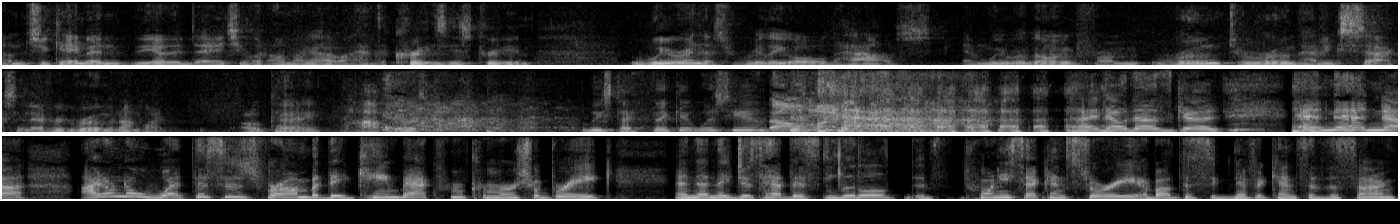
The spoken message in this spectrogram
Um, she came in the other day and she went, Oh my God, I had the craziest dream. We were in this really old house and we were going from room to room having sex in every room. And I'm like, Okay. Wow. She goes, At least I think it was you. Oh yeah. I know that was good. And then uh, I don't know what this is from, but they came back from commercial break, and then they just had this little twenty second story about the significance of the song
